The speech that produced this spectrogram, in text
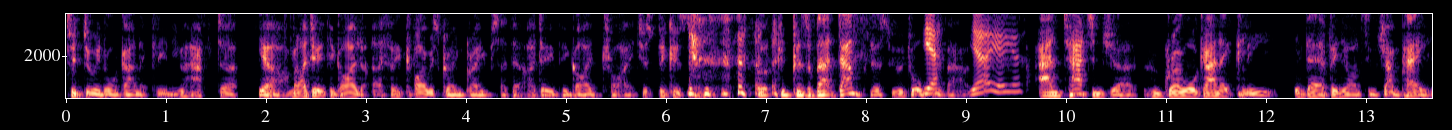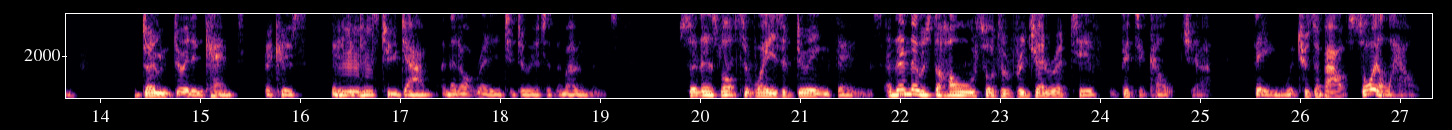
to do it organically. And you have to, yeah. I mean, I don't think I'd. I think if I was growing grapes, I think I don't think I'd try just because because of that dampness we were talking yeah. about. Yeah, yeah, yeah. And Taittinger, who grow organically in their vineyards in Champagne, don't do it in Kent because they mm-hmm. think it's too damp and they're not ready to do it at the moment. So there's lots of ways of doing things. And then there was the whole sort of regenerative viticulture thing, which was about soil health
